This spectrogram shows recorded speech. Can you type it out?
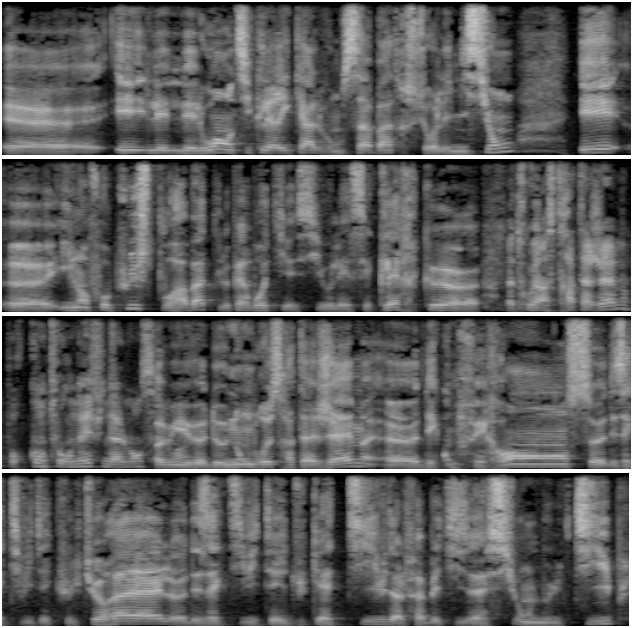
et les, les, lois anticléricales vont s'abattre sur les missions. Et euh, il en faut plus pour abattre le père Brottier, si vous voulez. C'est clair que... Euh, il a trouvé un stratagème pour contourner finalement ça Oui, de nombreux stratagèmes, euh, des conférences, des activités culturelles, des activités éducatives, d'alphabétisation multiples.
